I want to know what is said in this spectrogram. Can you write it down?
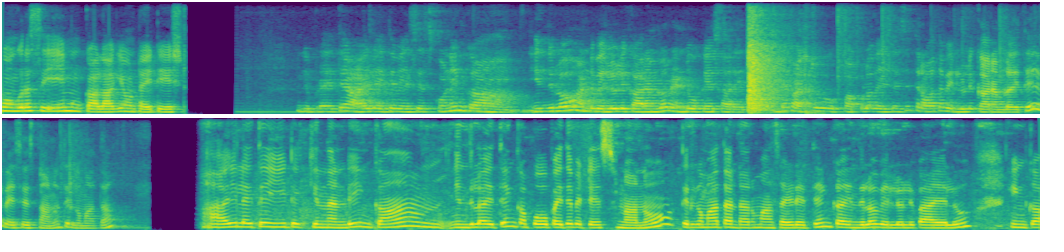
గోంగూర సేమ్ ఇంకా అలాగే ఉంటాయి టేస్ట్. ఇప్పుడైతే ఆయిల్ అయితే వేసేసుకొని ఇంకా ఇందులో అండ్ వెల్లుల్లి కారంలో రెండు ఒకేసారి అయితే. అంటే ఫస్ట్ పప్పులో వేసేసి తర్వాత వెల్లుల్లి కారంలో అయితే వేసేస్తాను తిరగమాత. ఆయిల్ అయితే ఈట్ ఎక్కిందండి ఇంకా ఇందులో అయితే ఇంకా పోపు అయితే పెట్టేస్తున్నాను. తిరగమాత అంటారు మా సైడ్ అయితే. ఇంకా ఇందులో వెల్లుల్లిపాయలు ఇంకా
